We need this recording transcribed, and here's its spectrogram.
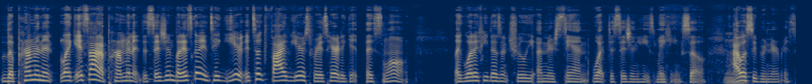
the permanent like it's not a permanent decision, but it's going to take years. It took 5 years for his hair to get this long. Like what if he doesn't truly understand what decision he's making? So I was super nervous.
